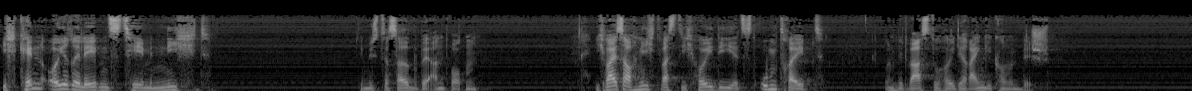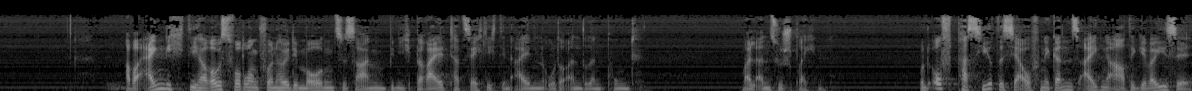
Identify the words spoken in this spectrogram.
Ich kenne eure Lebensthemen nicht. Die müsst ihr selber beantworten. Ich weiß auch nicht, was dich heute jetzt umtreibt und mit was du heute reingekommen bist. Aber eigentlich die Herausforderung von heute Morgen zu sagen, bin ich bereit, tatsächlich den einen oder anderen Punkt mal anzusprechen. Und oft passiert es ja auf eine ganz eigenartige Weise.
